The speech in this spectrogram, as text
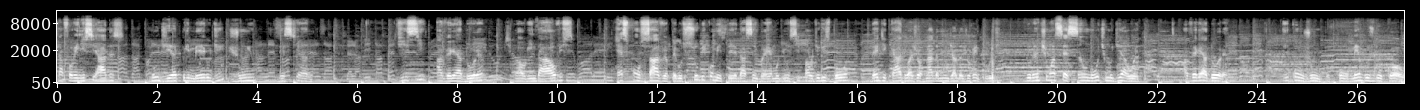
já foram iniciadas no dia 1 de junho deste ano. Disse a vereadora Laurinda Alves, responsável pelo subcomitê da Assembleia Municipal de Lisboa, dedicado à Jornada Mundial da Juventude, durante uma sessão no último dia 8. A vereadora, em conjunto com membros do COL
